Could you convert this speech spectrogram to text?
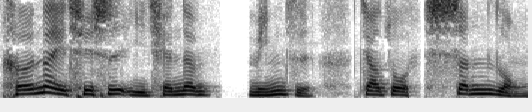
河内其实以前的名字叫做升龙。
